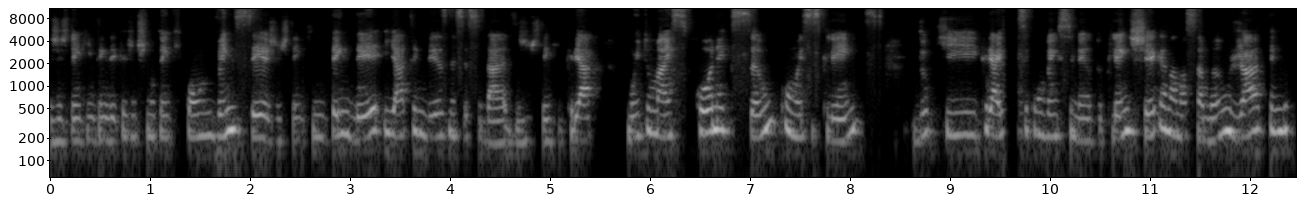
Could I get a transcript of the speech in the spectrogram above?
A gente tem que entender que a gente não tem que convencer, a gente tem que entender e atender as necessidades, a gente tem que criar muito mais conexão com esses clientes do que criar esse convencimento. O cliente chega na nossa mão já tendo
